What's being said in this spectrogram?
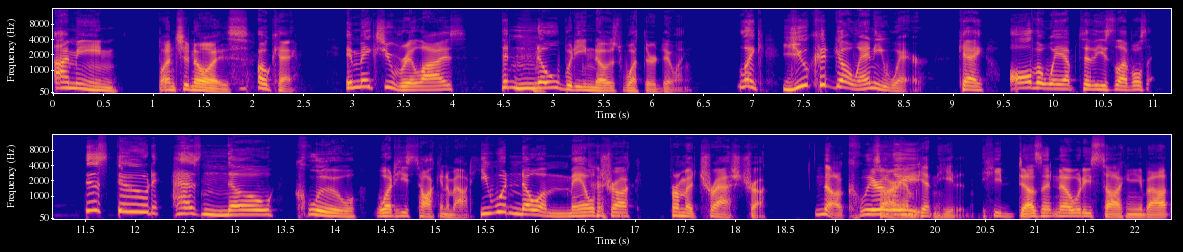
I mean, Bunch of noise. okay. It makes you realize that nobody knows what they're doing. Like, you could go anywhere, okay, all the way up to these levels. This dude has no clue what he's talking about. He wouldn't know a mail truck from a trash truck. No, clearly Sorry, I'm getting heated. he doesn't know what he's talking about.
